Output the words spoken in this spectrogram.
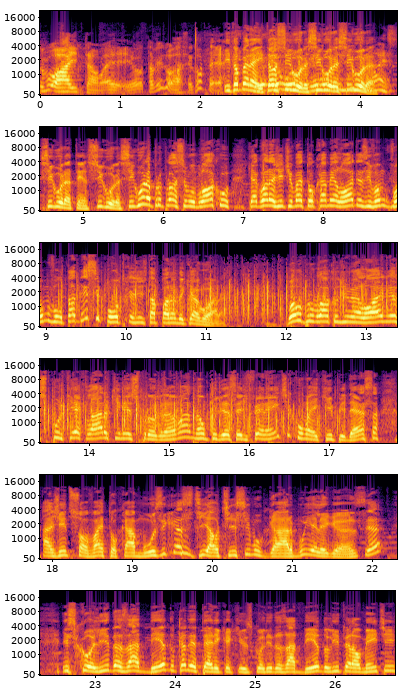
Ó, então, é, eu também gosto, eu confesso. Então, peraí, Eu- então eu segura, eu segura, muito segura. Segura, Tenso, segura. Segura pro próximo bloco, que agora a gente vai tocar melódias e vamos, vamos voltar desse ponto que a gente tá parando aqui agora. Vamos pro bloco de melódias, porque é claro que nesse programa não podia ser diferente. Com uma equipe dessa, a gente só vai tocar músicas de altíssimo garbo e elegância, escolhidas a dedo. Cadê a Térica aqui? Escolhidas a dedo, literalmente.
